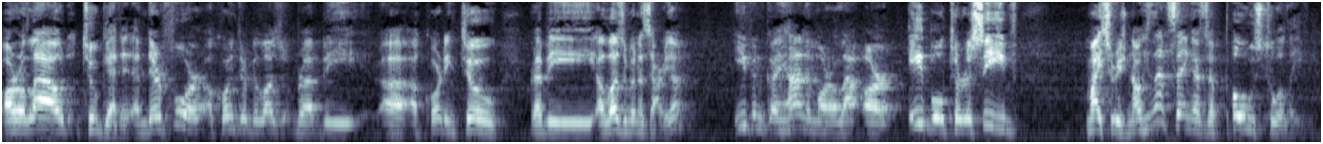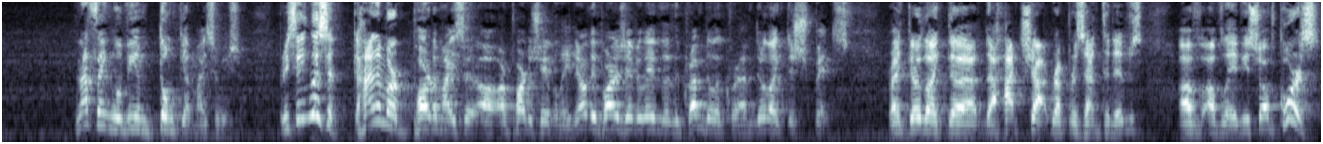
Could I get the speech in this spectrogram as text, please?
are allowed to get it, and therefore, according to Rabbi, Rabbi uh, according to Rabbi Elazar ben Azariah, even Kahanim are allow, are able to receive Maiserish. Now, he's not saying as opposed to a Levi. He's not saying Levium don't get Maiserish. But he's saying, listen, Kahanim are part of my are part of Sheva Levi. They're part of Sheva Levi. They're the creme de la creme. They're like the Spitz right? They're like the, the hotshot representatives of, of Levi. So, of course,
